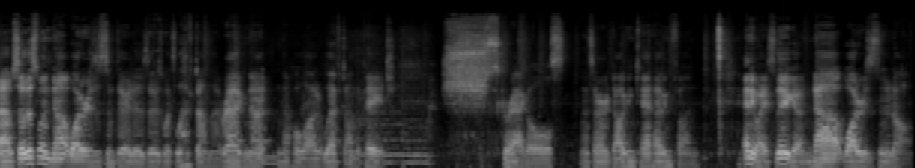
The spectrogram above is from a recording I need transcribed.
Um, so this one, not water resistant. There it is. There's what's left on the rag. Not a whole lot left on the page. Shh, scraggles. That's our dog and cat having fun. Anyway, so there you go. Not water resistant at all.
